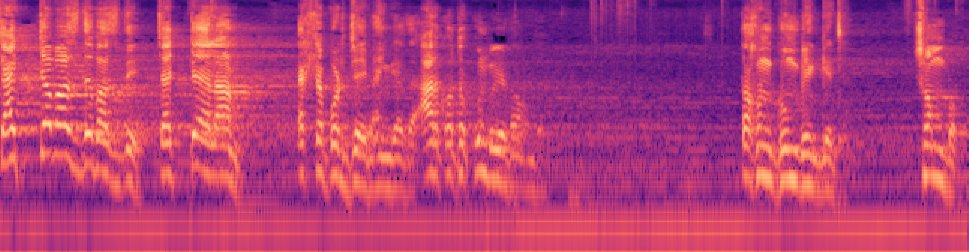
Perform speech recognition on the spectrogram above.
চারটা বাজতে বাজতে, চারটা অ্যালার্ম একটা পর্যায়ে ভেঙে যায়। আর কতক্ষণ ভেঙে যায়? তখন ঘুম ভেঙে যায়। সম্ভব।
